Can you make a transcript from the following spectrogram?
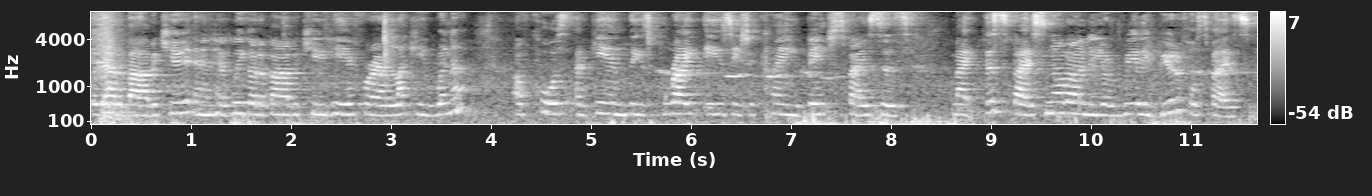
without a barbecue and have we got a barbecue here for our lucky winner? Of course again these great easy to clean bench spaces make this space not only a really beautiful space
